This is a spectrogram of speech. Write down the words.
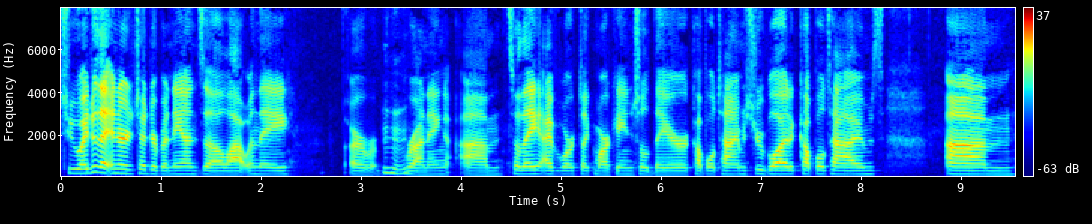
to. I do that intergender bonanza a lot when they are Mm-hmm. running. Um, so they. I've worked like Mark Angel there a couple times, Drew Blood a couple times. Um,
